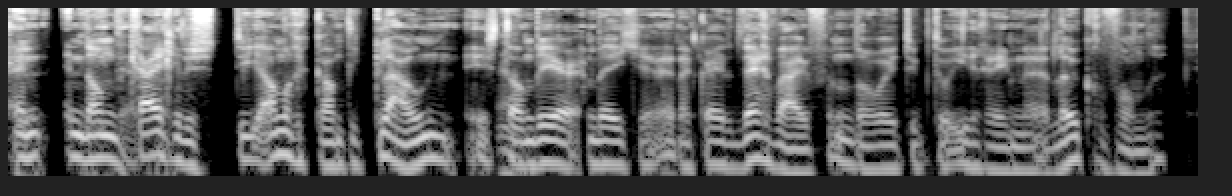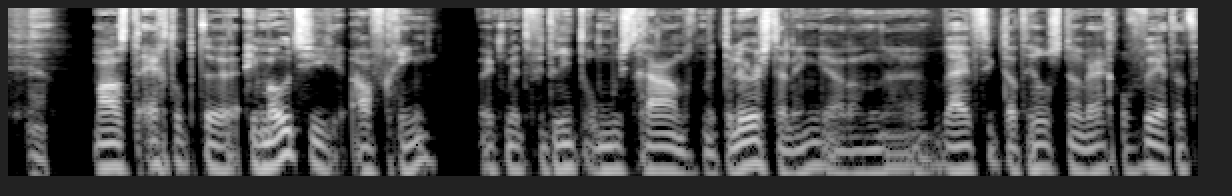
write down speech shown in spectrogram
en, en dan krijg je dus die andere kant, die clown, is Ja. dan weer een beetje... Dan kan je het wegwuiven. Dan word je natuurlijk door iedereen uh, leuk gevonden. Ja. Maar als het echt op de emotie afging... dat ik met verdriet om moest gaan of met teleurstelling... ja, dan uh, wuifde ik dat heel snel weg. Of werd het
